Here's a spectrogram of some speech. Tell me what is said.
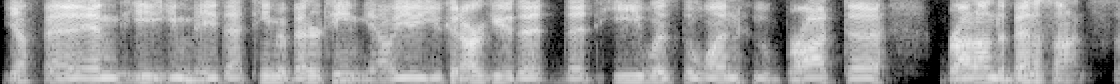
Yep, and, and he he made that team a better team. You know, you, you could argue that that he was the one who brought uh, brought on the Benaissance. So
